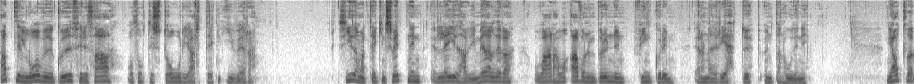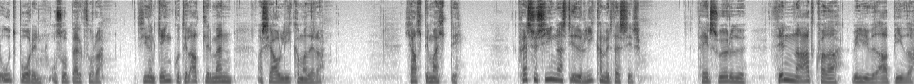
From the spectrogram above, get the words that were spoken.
Allir lofuðu Guð fyrir það og þótti stór hjartekn í vera. Síðan var tekinn sveitnin, er leið hafði í meðal þeirra og var af honum brunnin, fingurinn, er hann aðeins rétt upp undan húðinni. Njátt var útborin og svo bergþóra. Síðan gengu til allir menn að sjá líkama þeirra. Hjalti mælti. Hversu sínast yður líka mér þessir? Þeir svöruðu, þinna atkvaða viljum við að býða.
